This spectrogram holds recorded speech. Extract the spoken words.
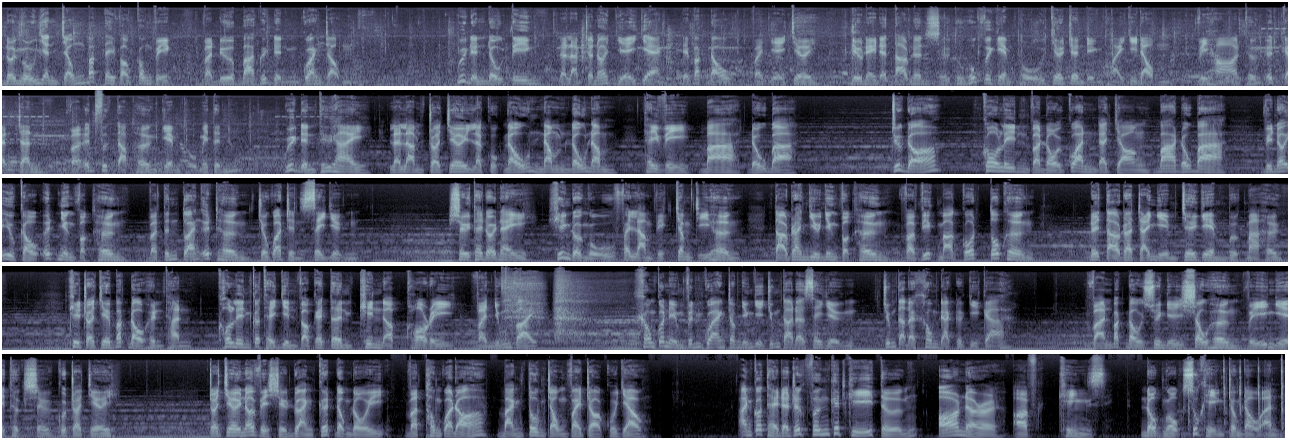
Đội ngũ nhanh chóng bắt tay vào công việc và đưa ba quyết định quan trọng. Quyết định đầu tiên là làm cho nó dễ dàng để bắt đầu và dễ chơi. Điều này đã tạo nên sự thu hút với game thủ chơi trên điện thoại di động vì họ thường ít cạnh tranh và ít phức tạp hơn game thủ máy tính. Quyết định thứ hai là làm trò chơi là cuộc đấu 5 đấu 5 thay vì 3 đấu 3. Trước đó, Colin và đội của anh đã chọn 3 đấu 3 vì nó yêu cầu ít nhân vật hơn và tính toán ít hơn cho quá trình xây dựng. Sự thay đổi này khiến đội ngũ phải làm việc chăm chỉ hơn, tạo ra nhiều nhân vật hơn và viết mã code tốt hơn để tạo ra trải nghiệm chơi game mượt mà hơn. Khi trò chơi bắt đầu hình thành, Colin có thể nhìn vào cái tên King of Glory và nhún vai. Không có niềm vinh quang trong những gì chúng ta đã xây dựng, chúng ta đã không đạt được gì cả. Và anh bắt đầu suy nghĩ sâu hơn về ý nghĩa thực sự của trò chơi. Trò chơi nói về sự đoàn kết đồng đội và thông qua đó bạn tôn trọng vai trò của nhau. Anh có thể đã rất phấn khích khi ý tưởng Honor of Kings đột ngột xuất hiện trong đầu anh.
